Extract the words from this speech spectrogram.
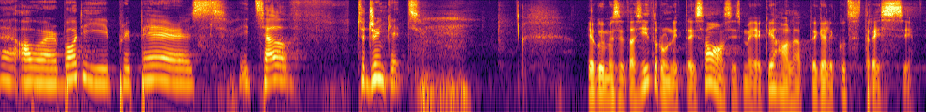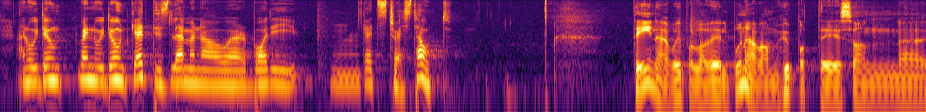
uh, our body prepares itself to drink it. Ja kui me seda sidrunit ei saa, siis meie keha läheb tegelikult stressi. And we don't, when we don't get this lemon, our body mm, gets stressed out teine, võib-olla veel põnevam hüpotees on äh,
